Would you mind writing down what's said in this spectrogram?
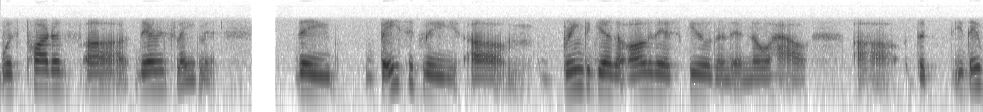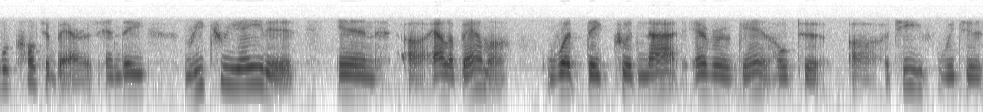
was part of uh, their enslavement. They basically um, bring together all of their skills and their know-how uh, the they were culture bearers, and they recreated in uh, Alabama what they could not ever again hope to uh, achieve, which is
